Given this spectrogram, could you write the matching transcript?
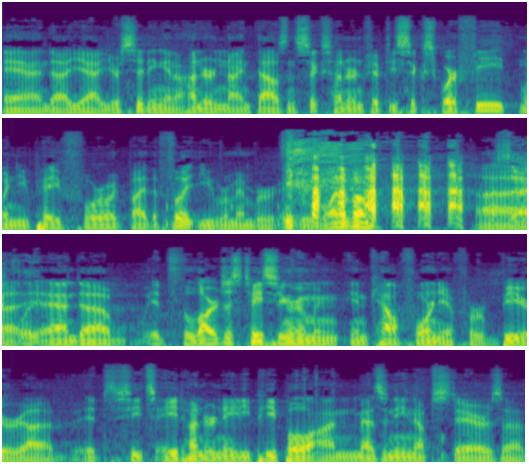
and uh, yeah, you're sitting in 109,656 square feet. When you pay for it by the foot, you remember every one of them. Exactly. Uh, and uh, it's the largest tasting room in, in California for beer. Uh, it seats 880 people on mezzanine upstairs, a,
